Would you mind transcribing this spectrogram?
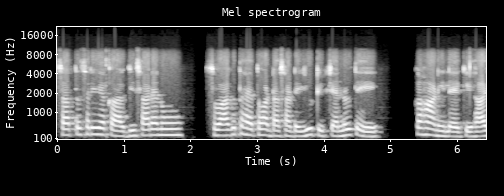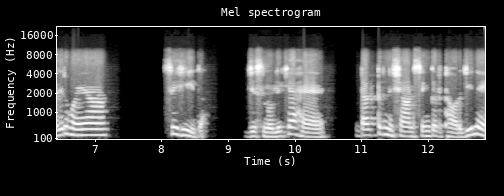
ਸਤਿ ਸ੍ਰੀ ਅਕਾਲ ਜੀ ਸਾਰਿਆਂ ਨੂੰ। ਸਵਾਗਤ ਹੈ ਤੁਹਾਡਾ ਸਾਡੇ YouTube ਚੈਨਲ ਤੇ। ਕਹਾਣੀ ਲੈ ਕੇ ਹਾਜ਼ਰ ਹੋਏ ਹਾਂ। ਸ਼ਹੀਦ ਜਿਸ ਨੂੰ ਲਿਖਿਆ ਹੈ ਡਾਕਟਰ ਨਿਸ਼ਾਨ ਸਿੰਘ ਰਠੌਰ ਜੀ ਨੇ।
